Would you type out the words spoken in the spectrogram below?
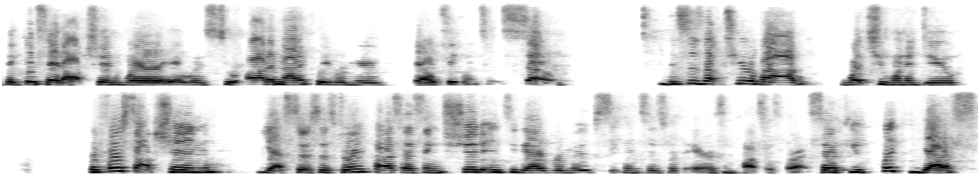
the GISAID option where it was to automatically remove failed sequences. So this is up to your lab, what you want to do. The first option, yes, so it says during processing, should NCBI remove sequences with errors and process threat? So if you click yes,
